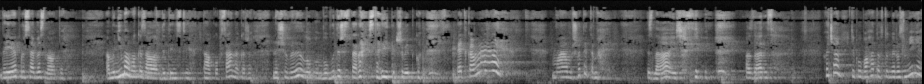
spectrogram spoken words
дає про себе знати. А мені мама казала в дитинстві, так, Оксана каже, не шевели лобом, бо будеш стара, старіти швидко. Я така, «Ай, мам, що ти там знаєш? А зараз. Хоча, типу, багато хто не розуміє,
